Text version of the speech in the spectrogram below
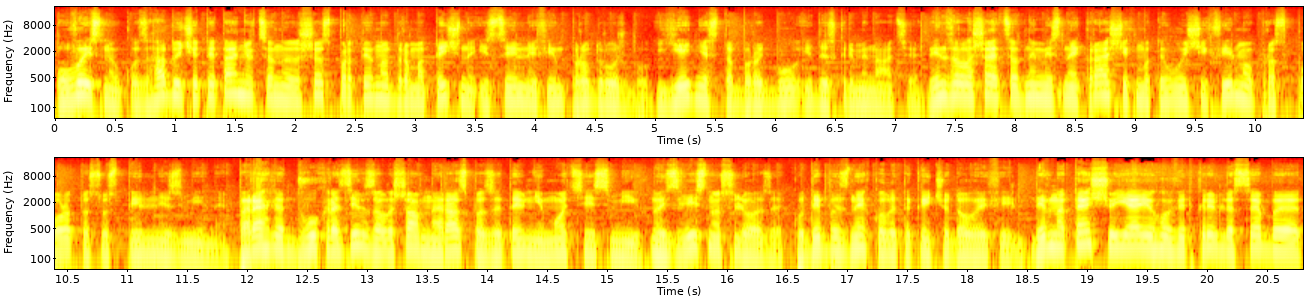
У висновку, згадуючи Титанів, це не лише спортивно-драматичний і сильний фільм про дружбу, єдність та боротьбу і дискримінацію. Він залишається одним із найкращих мотивуючих фільмів про спорт та суспільні зміни. Перегляд двох разів залишав не раз позитивні емоції, сміх, ну і звісно, сльози. Куди без них, коли такий чудовий фільм. Дивно те, що я його відкрив для себе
